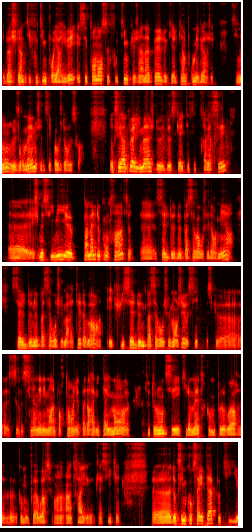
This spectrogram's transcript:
eh ben, je fais un petit footing pour y arriver. Et c'est pendant ce footing que j'ai un appel de quelqu'un pour m'héberger. Sinon, le jour même, je ne sais pas où je dors le soir. Donc, c'est un peu à l'image de, de, ce qu'a été cette traversée. Euh, je me suis mis euh, pas mal de contraintes, euh, celle de ne pas savoir où je vais dormir, celle de ne pas savoir où je vais m'arrêter d'abord, et puis celle de ne pas savoir où je vais manger aussi, parce que c'est aussi un élément important. Il n'y a pas de ravitaillement tout au long de ces kilomètres, comme on peut le voir, comme on peut avoir sur un, trail classique. donc c'est une course à étapes qui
